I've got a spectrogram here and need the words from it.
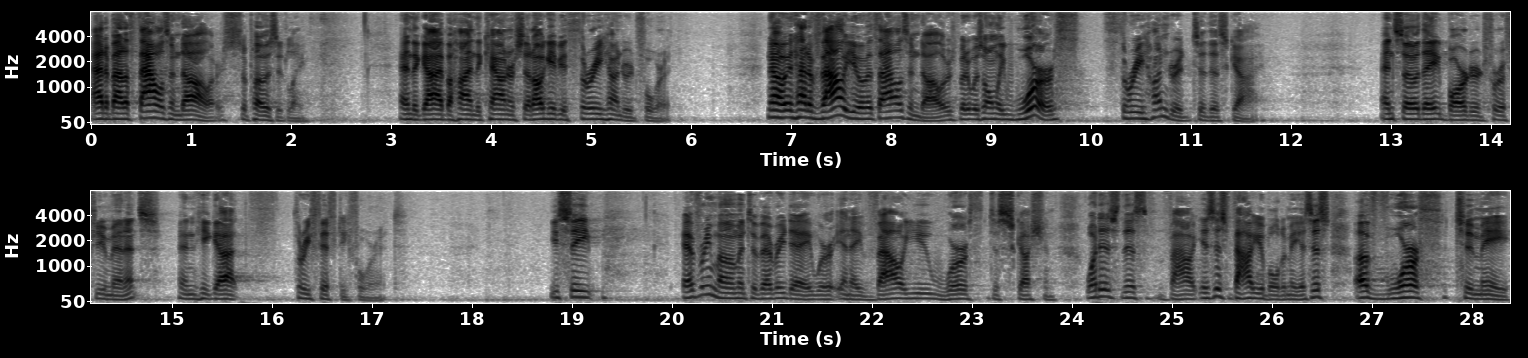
at about $1,000, supposedly. And the guy behind the counter said, I'll give you 300 for it. Now, it had a value of $1,000, but it was only worth 300 to this guy. And so they bartered for a few minutes, and he got 350 for it. You see, every moment of every day we're in a value worth discussion. What is this value? Is this valuable to me? Is this of worth to me?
